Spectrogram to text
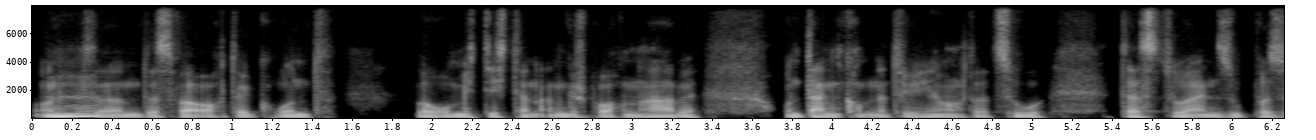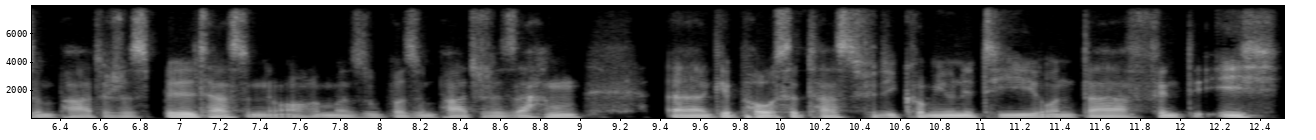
Und mhm. ähm, das war auch der Grund, warum ich dich dann angesprochen habe. Und dann kommt natürlich noch dazu, dass du ein super sympathisches Bild hast und auch immer super sympathische Sachen äh, gepostet hast für die Community. Und da finde ich,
